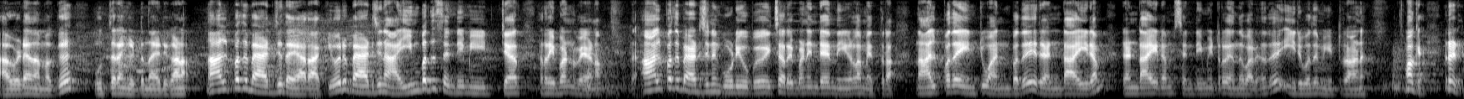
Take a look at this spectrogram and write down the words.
അവിടെ നമുക്ക് ഉത്തരം കിട്ടുന്നതായിട്ട് കാണാം. നാൽപ്പത് ബാഡ്ജ് തയ്യാറാക്കി. ഒരു ബാഡ്ജിന് അമ്പത് സെന്റിമീറ്റർ റിബൺ വേണം. നാൽപ്പത് ബാഡ്ജിനും കൂടി ഉപയോഗിച്ച റിബണിന്റെ നീളം എത്ര? നാൽപ്പത് ഇന്റു അൻപത് രണ്ടായിരം രണ്ടായിരം സെന്റിമീറ്റർ എന്ന് പറയുന്നത് ഇരുപത് ആണ്. ഓക്കെ റെഡി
